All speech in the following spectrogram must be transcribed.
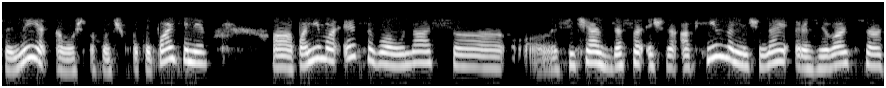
цены, от того, что хочет покупатели, а, помимо этого у нас а, сейчас достаточно активно начинает развиваться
